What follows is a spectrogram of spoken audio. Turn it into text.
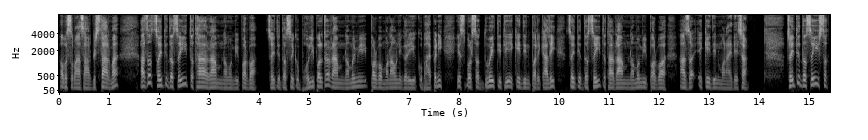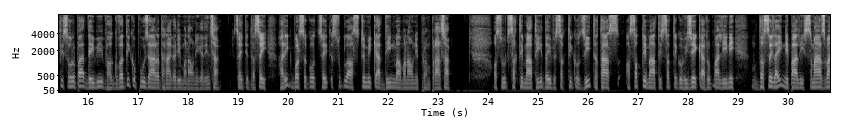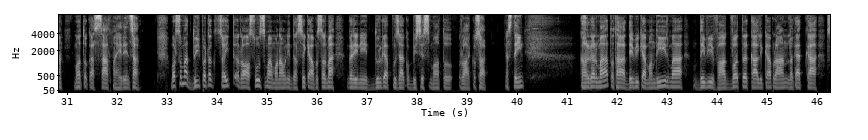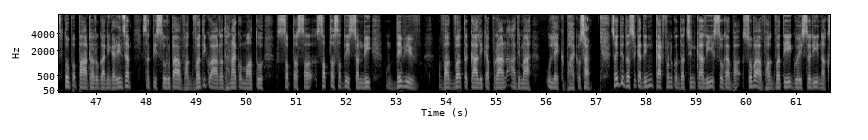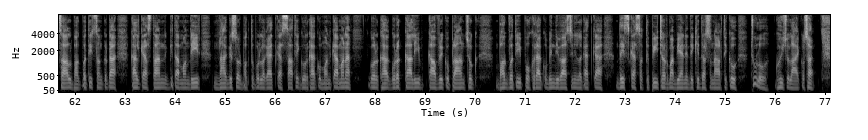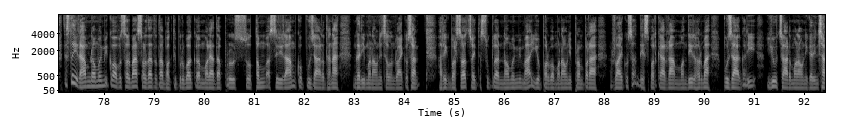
अब समाचार विस्तारमा। आज चैत्य दशैँ तथा रामनवमी पर्व। चैत्य दशैंको भोलिपल्ट रामनवमी पर्व मनाउने गरिएको भए पनि यस वर्ष दुवै तिथि एकै दिन परेकाले चैत्य दशैँ तथा रामनवमी पर्व आज एकै दिन मनाइँदैछ। चैत्य दशैँ शक्ति स्वरूपा देवी भगवतीको पूजा आराधना गरी मनाउने गरिन्छ। चैत्य दशैँ हरेक वर्षको चैत्य शुक्ल अष्टमीका दिनमा मनाउने परम्परा छ। असुर शक्तिमाथि दैव शक्तिको जित तथा असत्यमाथि सत्यको विजयका रूपमा लिइने दशैंलाई नेपाली समाजमा महत्वका साथमा हेरिन्छ। वर्षमा दुई पटक चैत र असोजमा मनाउने दशैंका अवसरमा गरिने दुर्गा पूजाको विशेष महत्व रहेको छ। यस्तै घर घरमा तथा देवीका मन्दिरमा देवी भागवत कालिका पुराण लगायतका स्तूप पाठहरू गर्ने गरिन्छ। शक्ति स्वरूपा भगवतीको आराधनाको महत्व सप्त सप्तशती चण्डी देवी भगवत कालीका पुराण आदिमा उल्लेख भएको छ। चैते दशैंका दिन काठमाडौँको दक्षिणकाली सोगा शोभा भगवती गोेश्वरी नक्साल भगवती सङ्कटा कालका स्थान गीता मन्दिर नागेश्वर भक्तपुर लगायतका साथै गोर्खाको मनकामना गोर्खा गोरखकाली काभ्रेको प्राणचोक भगवती पोखराको बिन्दीवासिनी लगायतका देशका शक्तिपीठहरूमा बिहानैदेखि दर्शनार्थीको ठूलो घुइँचो लागेको छ। त्यस्तै रामनवमीको अवसरमा श्रद्धा तथा भक्तिपूर्वक मर्यादा पुरुषोत्तम श्रीरामको पूजा आराधना गरी मनाउने चलन रहेको छ। हरेक वर्ष चैत शुक्ल नवमीमा यो पर्व मनाउने परम्परा रहेको छ। देशभरका राम मन्दिरहरूमा पूजा गरी यो चाड मनाउने गरिन्छ।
